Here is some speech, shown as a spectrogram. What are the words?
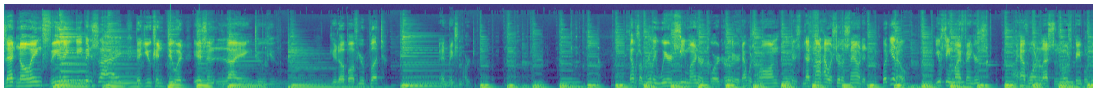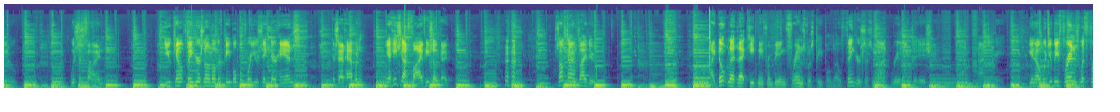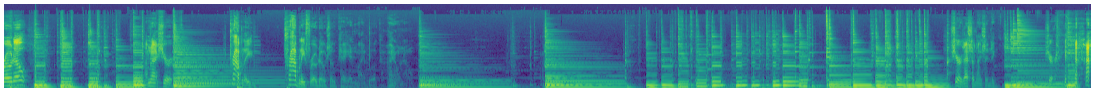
That knowing feeling deep inside that you can do it isn't lying to you. Get up off your butt and make some art. That was a really weird C minor chord earlier. That was wrong because that's not how it should have sounded. But you know, you've seen my fingers. I have one less than most people do, which is fine. Do you count fingers on other people before you shake their hands? Does that happen? Yeah, he's got five. He's okay. Sometimes I do. I don't let that keep me from being friends with people, though. Fingers is not really the issue. Not, not to me. You know, would you be friends with Frodo? I'm not sure. Probably. Probably Frodo's okay in my Sure, that's a nice ending. Sure.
